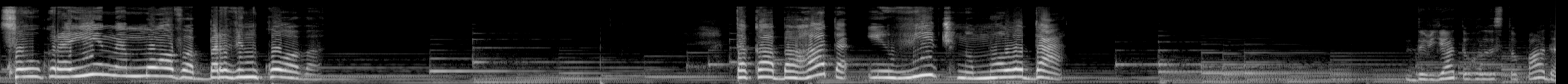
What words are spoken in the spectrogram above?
Це Україна мова барвінкова. Така багата і вічно молода. 9 листопада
